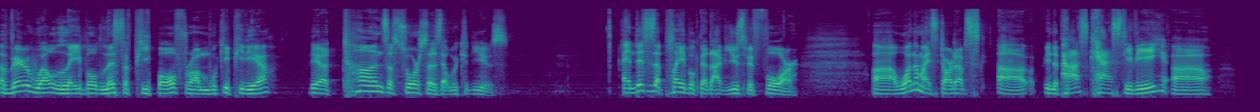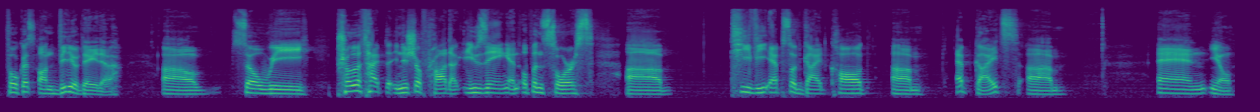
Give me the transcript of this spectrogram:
a very well labeled list of people from Wikipedia. There are tons of sources that we could use. And this is a playbook that I've used before. Uh, one of my startups uh, in the past, CastTV, uh, focused on video data. Uh, so we prototyped the initial product using an open source uh, TV episode guide called um, epguides. Um, and you know,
